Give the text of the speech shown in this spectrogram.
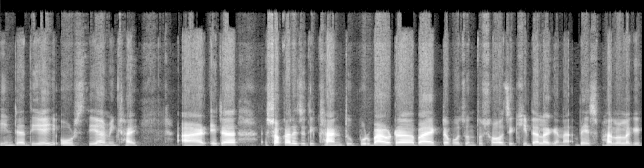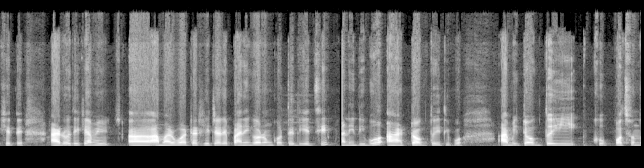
তিনটা দিয়েই ওটস দিয়ে আমি খাই। আর এটা সকালে যদি খান দুপুর বারোটা বা একটা পর্যন্ত সহজে খিদা লাগে না, বেশ ভালো লাগে খেতে। আর ওদিকে আমি আমার ওয়াটার হিটারে পানি গরম করতে দিয়েছি, পানি দিব আর টক দই দিব। আমি টক দই খুব পছন্দ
